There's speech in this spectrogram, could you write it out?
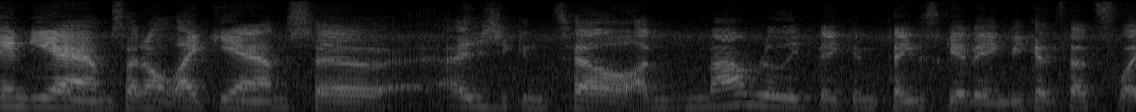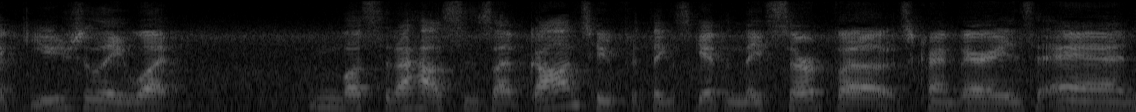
and yams. I don't like yams, so as you can tell, I'm not really big in Thanksgiving because that's like usually what most of the houses I've gone to for Thanksgiving they serve those cranberries and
